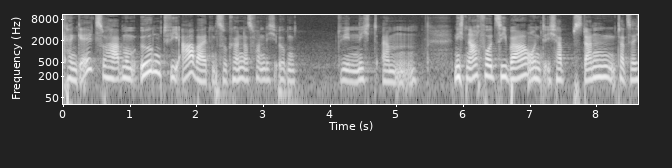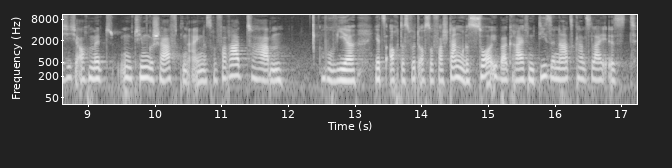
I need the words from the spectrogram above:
kein Geld zu haben, um irgendwie arbeiten zu können, das fand ich irgendwie nicht, ähm, nicht nachvollziehbar und ich habe es dann tatsächlich auch mit einem Team geschafft, ein eigenes Referat zu haben wo wir jetzt auch, das wird auch so verstanden, ressortübergreifend, die Senatskanzlei ist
